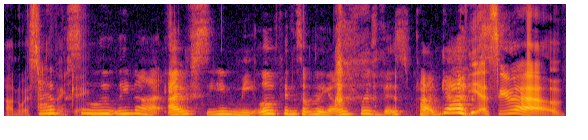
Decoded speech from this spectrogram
on Wistful Thinking? Absolutely not. I've seen Meat Loaf in something else for this podcast. Yes, you have.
